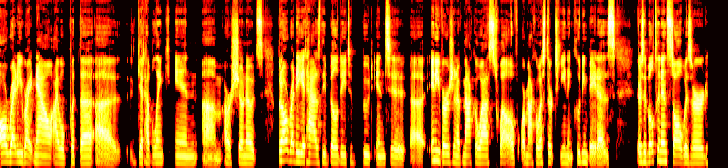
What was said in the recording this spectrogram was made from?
already right now i will put the uh, github link in um, our show notes but already it has the ability to boot into uh, any version of mac os 12 or mac os 13 including betas there's a built-in install wizard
